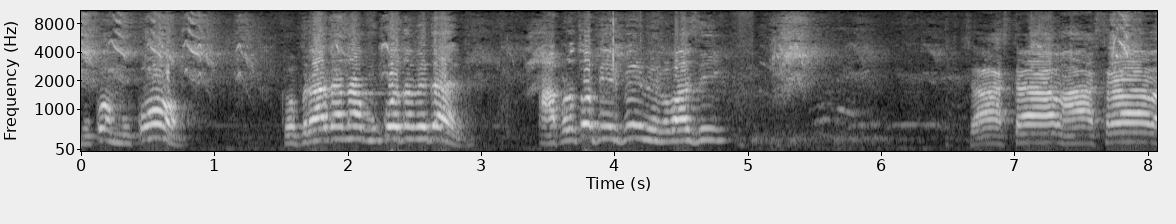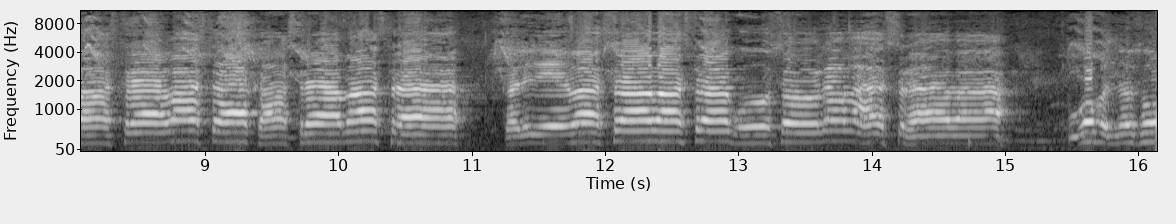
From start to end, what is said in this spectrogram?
મૂકો મૂકો. ગભરાતા ના મૂકો તમે તાર. આપણે તો ફેર ફેર મેળવાસી શાસ્ત્ર માસ્ત્ર વાસ્ત્ર વાસ્ત્ર કાસ્ત્ર માસ્ત્ર કલિદેવ વાસ્ત્ર વાસ્ત્ર ગોસોલ વાસ્ત્ર વા ઉગો પંદરસો.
